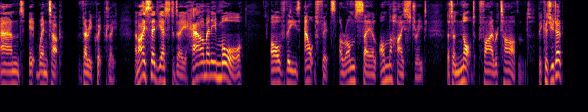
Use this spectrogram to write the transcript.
and it went up very quickly. And I said yesterday, how many more of these outfits are on sale on the high street that are not fire retardant because you don't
